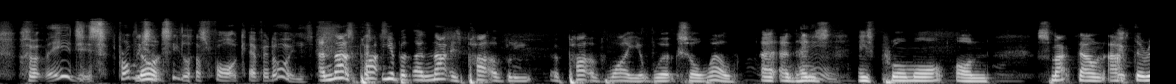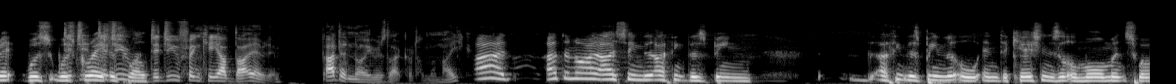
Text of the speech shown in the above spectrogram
for ages. Probably No. since he last fought Kevin Owens. and that's part yeah, but then that is part of the part of why it works so well, uh, and hence Mm. his promo on SmackDown after it was was did you, great did as you, well. Did you think he had that in him? I didn't know he was that good on the mic. I I don't know. I, I think that I think there's been I think there's been little indications, little moments where,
